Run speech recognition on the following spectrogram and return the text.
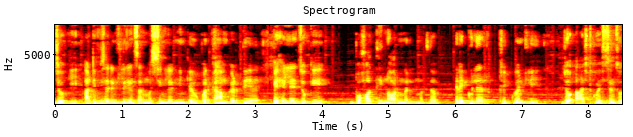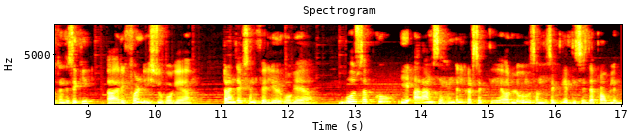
जो कि आर्टिफिशियल इंटेलिजेंस और मशीन लर्निंग के ऊपर काम करती है, पहले जो कि बहुत ही नॉर्मल मतलब रेगुलर फ्रिक्वेंटली जो आस्ट क्वेश्चंस होते हैं, जैसे कि रिफंड इशू हो गया ट्रांजैक्शन फेलियर हो गया, वो सबको ये आराम से हैंडल कर सकती है और लोगों को समझ सकती है this is the problem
